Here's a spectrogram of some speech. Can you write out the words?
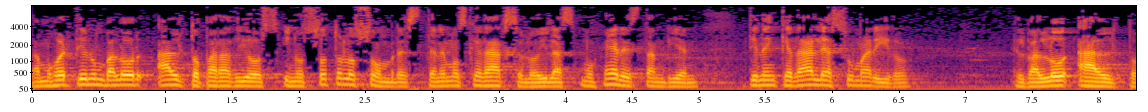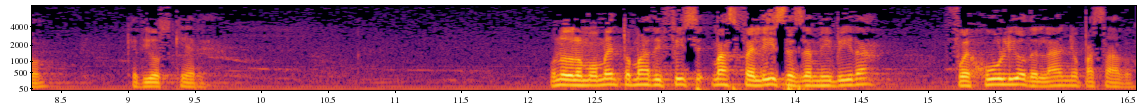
La mujer tiene un valor alto para Dios y nosotros los hombres tenemos que dárselo y las mujeres también tienen que darle a su marido el valor alto que Dios quiere. Uno de los momentos más difíciles, más felices de mi vida fue julio del año pasado.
